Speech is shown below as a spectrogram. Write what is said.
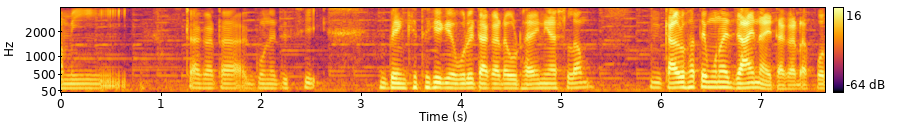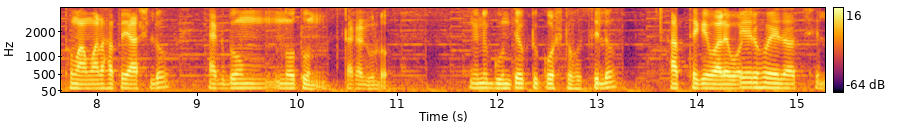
আমি টাকাটা গুনে দিচ্ছি। ব্যাংকে থেকে কেবলই টাকাটা উঠাই নিয়ে আসলাম। কারোর হাতে মনে হয় যায় নাই টাকাটা। প্রথম আমার হাতে আসলো একদম নতুন টাকাগুলো। কিন্তু গুনতে একটু কষ্ট হচ্ছিল। হাত থেকে বারে বারে হয়ে যাচ্ছিল।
